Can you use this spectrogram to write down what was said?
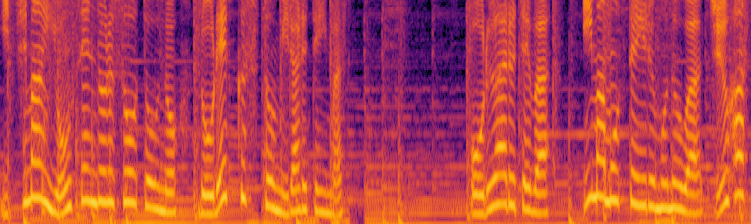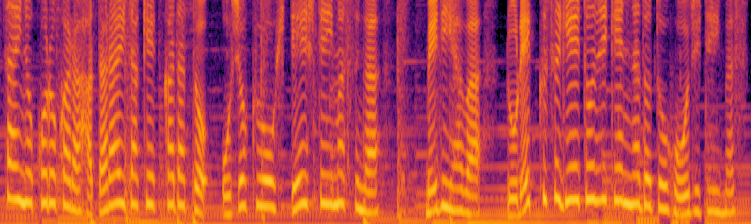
1万4000ドル相当のロレックスと見られています。ボルアルテは今持っているものは18歳の頃から働いた結果だと汚職を否定していますがメディアはロレックスゲート事件などと報じています。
